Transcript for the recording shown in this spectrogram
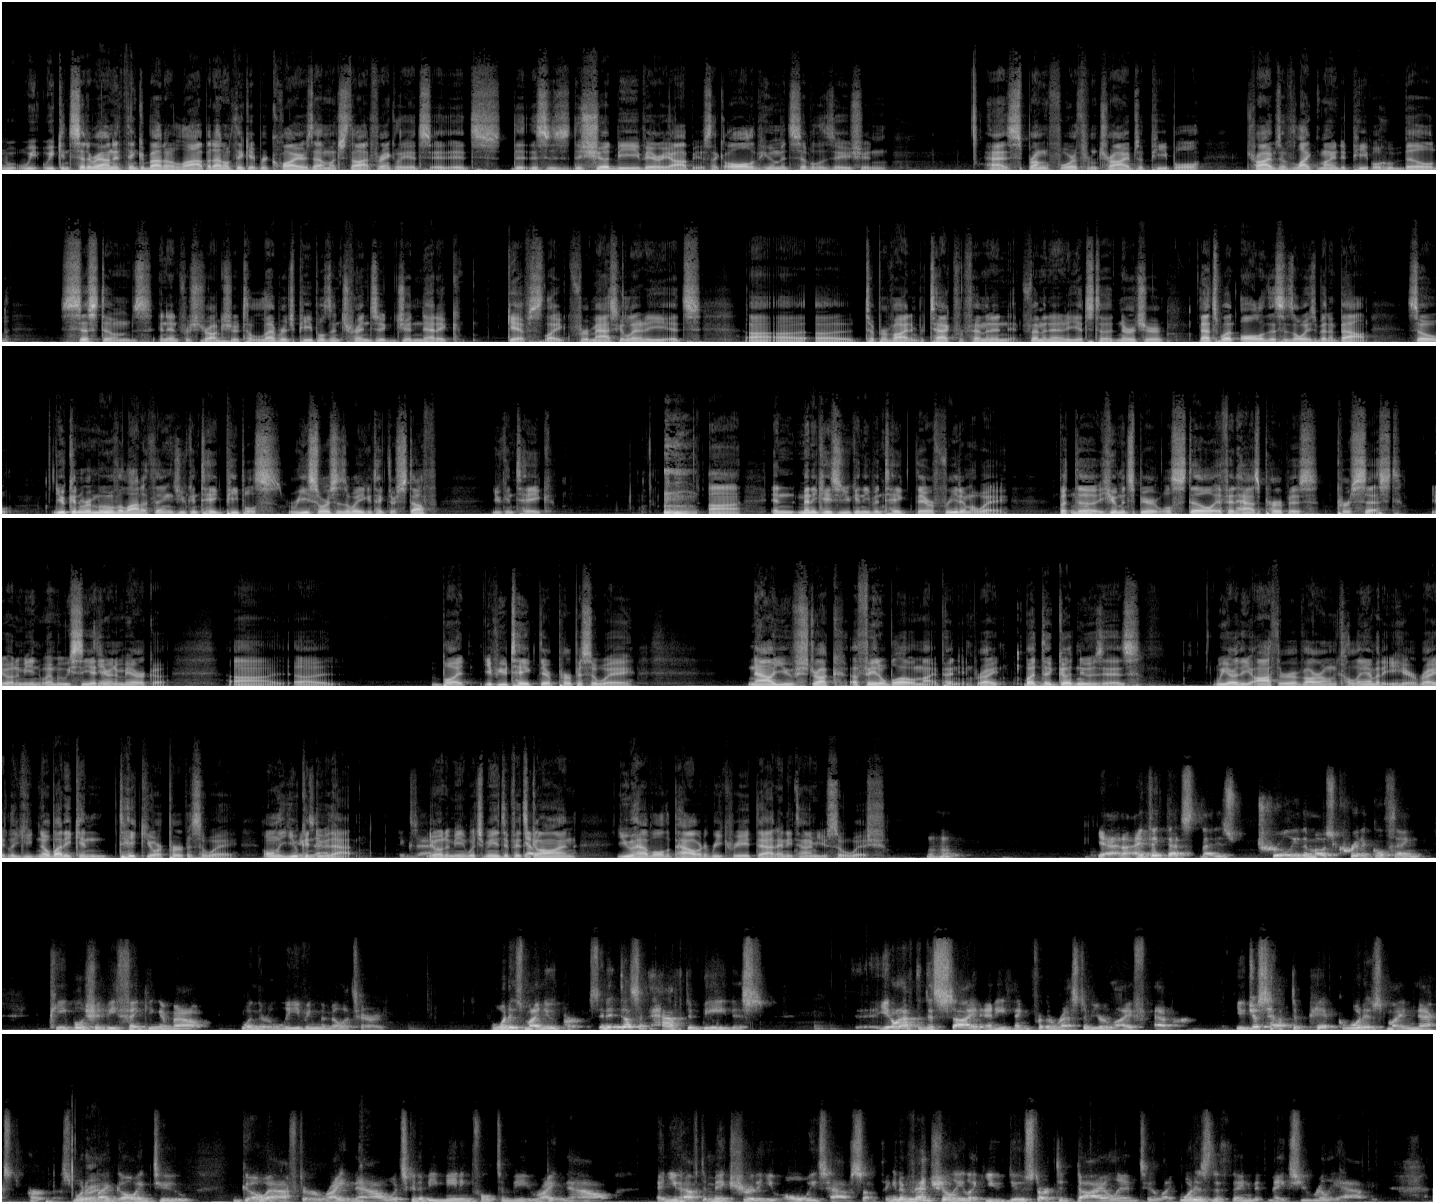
we we can sit around and think about it a lot, but I don't think it requires that much thought. Frankly, it's it, it's this is this should be very obvious. Like all of human civilization has sprung forth from tribes of people, tribes of like-minded people who build systems and infrastructure mm-hmm. to leverage people's intrinsic genetic gifts. Like for masculinity, it's uh, uh, uh, to provide and protect. For feminine femininity, it's to nurture. That's what all of this has always been about. So you can remove a lot of things. You can take people's resources away. You can take their stuff. You can take, uh, in many cases, you can even take their freedom away. But the mm-hmm. human spirit will still, if it has purpose, persist. You know what I mean? When we see it yeah. here in America, uh, uh, but if you take their purpose away, now you've struck a fatal blow, in my opinion, right? But the good news is we are the author of our own calamity here, right? Like you, nobody can take your purpose away. Only you exactly. can do that. Exactly. You know what I mean? Which means if it's yep. gone, you have all the power to recreate that anytime you so wish. Mm-hmm. Yeah, and I think that's that is truly the most critical thing people should be thinking about when they're leaving the military what is my new purpose? And it doesn't have to be this, you don't have to decide anything for the rest of your life ever. You just have to pick what is my next purpose? What right. am I going to go after right now? What's going to be meaningful to me right now? And you have to make sure that you always have something. And eventually, like you do start to dial into like, what is the thing that makes you really happy?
